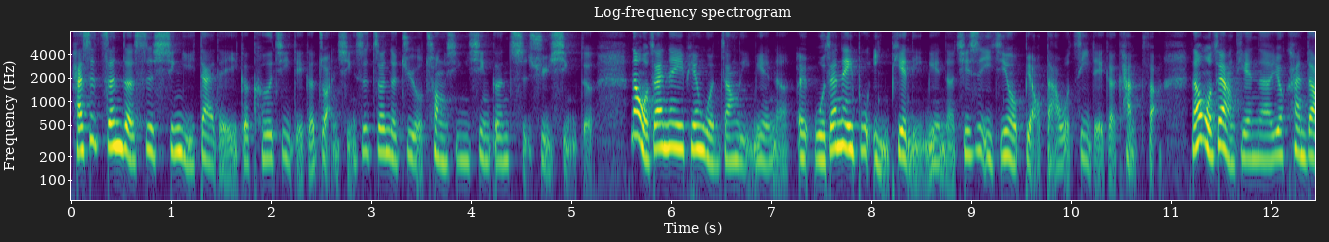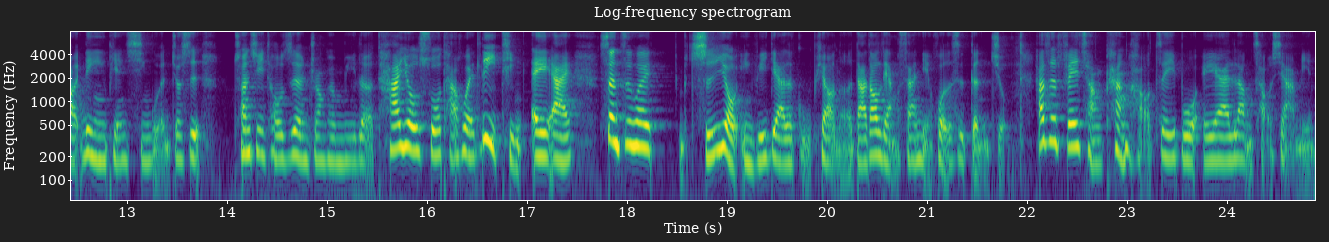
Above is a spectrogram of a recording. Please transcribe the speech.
还是真的是新一代的一个科技的一个转型，是真的具有创新性跟持续性的？那我在那一篇文章里面呢，诶，我在那一部影片里面呢，其实已经有表达我自己的一个看法。然后我这两天呢，又看到另一篇新闻，就是传奇投资人 Drunk Miller 他又说他会力挺 AI，甚至会持有 NVIDIA 的股票呢，达到两三年或者是更久。他是非常看好这一波 AI 浪潮下面，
